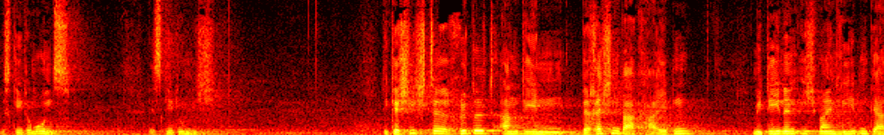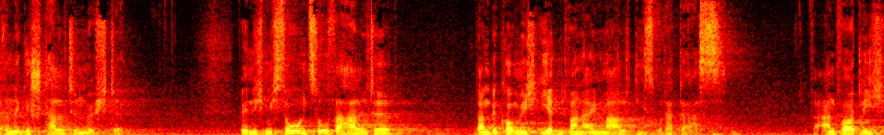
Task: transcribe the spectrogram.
es geht um uns, es geht um mich. Die Geschichte rüttelt an den Berechenbarkeiten, mit denen ich mein Leben gerne gestalten möchte. Wenn ich mich so und so verhalte, dann bekomme ich irgendwann einmal dies oder das. Verantwortlich,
